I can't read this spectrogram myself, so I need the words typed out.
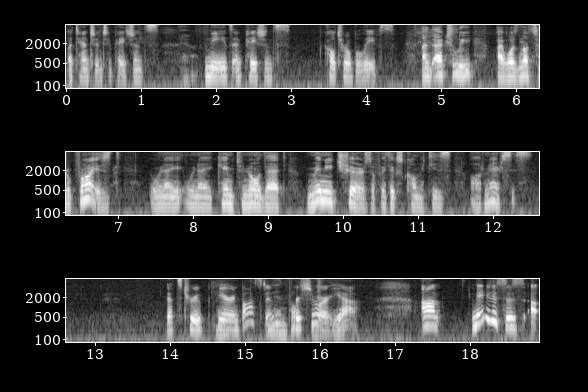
attention to patients' needs and patients' cultural beliefs. And actually, I was not surprised when I, when I came to know that many chairs of ethics committees are nurses. That's true here Yeah. in Boston, In for Boston, sure. Yeah. Um, maybe this is a,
